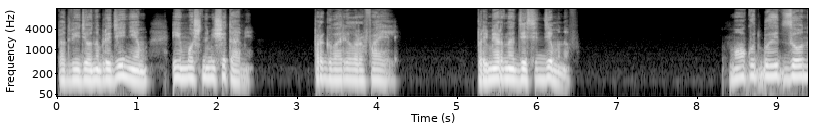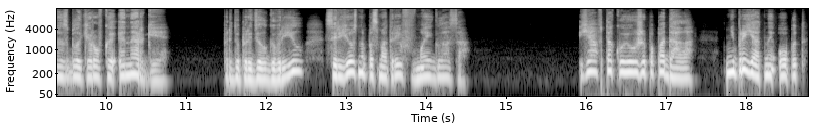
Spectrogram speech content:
Под видеонаблюдением и мощными щитами», — проговорил Рафаэль. «Примерно 10 демонов». «Могут быть зоны с блокировкой энергии», — предупредил Гавриил, серьезно посмотрев в мои глаза. «Я в такую уже попадала. Неприятный опыт»,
